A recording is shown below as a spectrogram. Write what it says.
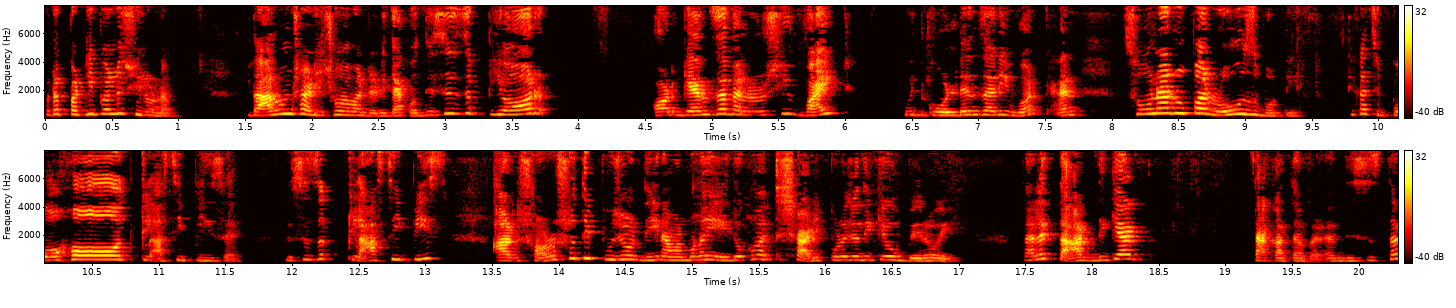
ওটা পাটিপালু ছিল না। দারুণ শাড়ি সোমা ভান্ডারি। দেখো this is the pure organza Benarasi white with golden zari work and সোনা রূপা রোজ বটি ঠিক আছে? বহুত ক্লাসি পিস হ্যাঁ। This is a classy piece আর সরস্বতী পুজোর দিন আমার মনে হয় এইরকম একটা শাড়ি পরে যদি কেউ বেরোয়, তাহলে তার দিকে আর তাকাতে হবে। And this is the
